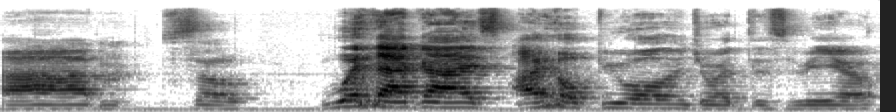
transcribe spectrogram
Um, so, with that, guys, I hope you all enjoyed this video.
